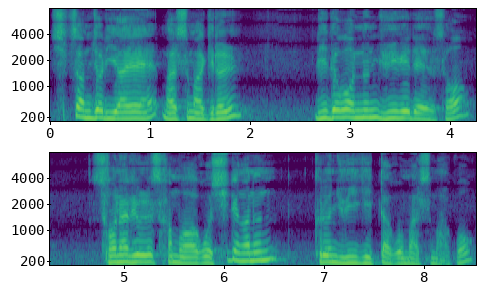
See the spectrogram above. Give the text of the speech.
13절 이하에 말씀하기를 리더가 얻는 유익에 대해서 선하리를 사모하고 실행하는 그런 유익이 있다고 말씀하고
